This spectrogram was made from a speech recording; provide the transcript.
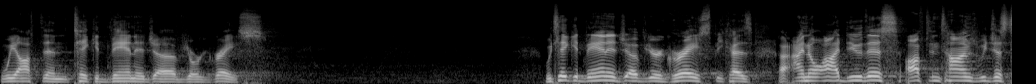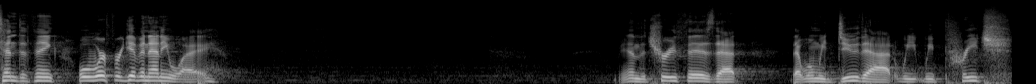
we often take advantage of your grace. We take advantage of your grace because I know I do this. Oftentimes we just tend to think, well, we're forgiven anyway. And the truth is that, that when we do that, we, we preach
